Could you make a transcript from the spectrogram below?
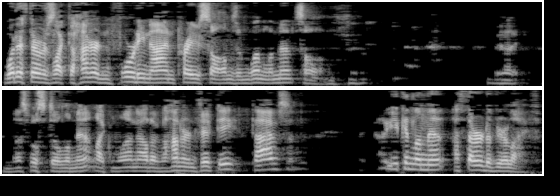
What if there was like 149 praise psalms and one lament psalm? like, am I supposed to lament like one out of 150 times? You can lament a third of your life.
